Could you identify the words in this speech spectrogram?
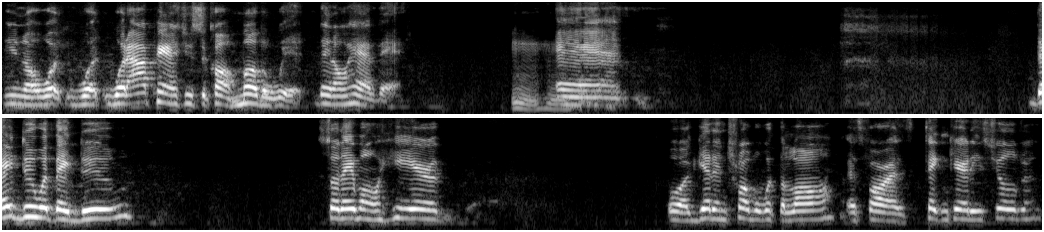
you know what what what our parents used to call mother wit. They don't have that, mm-hmm. and they do what they do, so they won't hear or get in trouble with the law as far as taking care of these children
